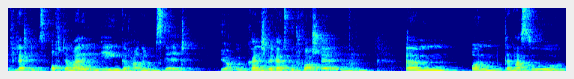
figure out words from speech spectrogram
vielleicht gibt es oft ja mal in Ehen Gerangel ums Geld. Ja. Kann ich mir ganz gut vorstellen. Mhm. Ähm, und dann hast du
